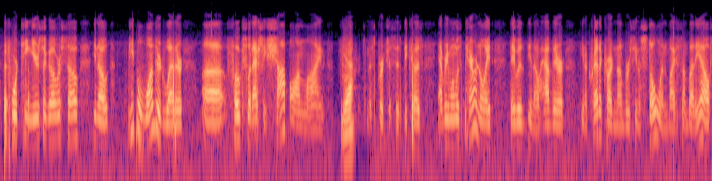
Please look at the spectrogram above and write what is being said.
14 years ago or so, you know, people wondered whether uh, folks would actually shop online for yeah. Christmas purchases because everyone was paranoid they would, you know, have their, you know, credit card numbers, you know, stolen by somebody else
